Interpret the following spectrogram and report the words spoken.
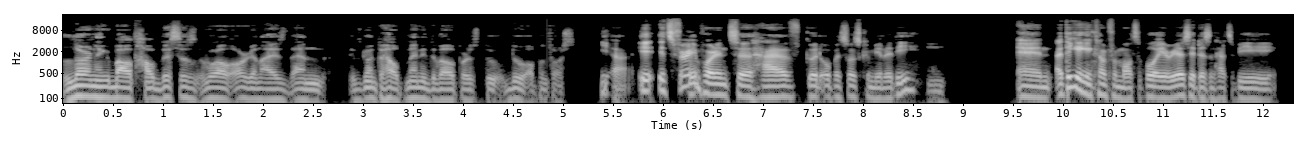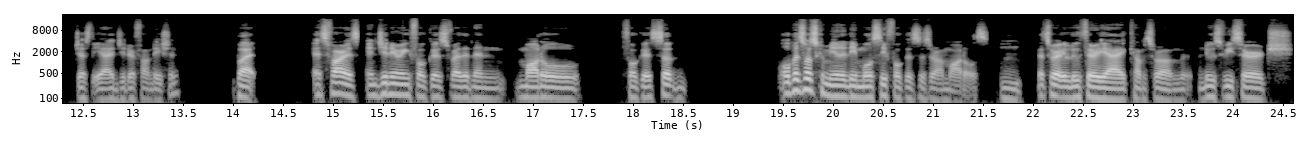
learning about how this is well organized, and it's going to help many developers to do open source. Yeah, it, it's very important to have good open source community, Mm. and I think it can come from multiple areas. It doesn't have to be just AI Engineer Foundation, but as far as engineering focus rather than model focus, so open source community mostly focuses around models. Mm. That's where EleutherAI comes from. Nous Research,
